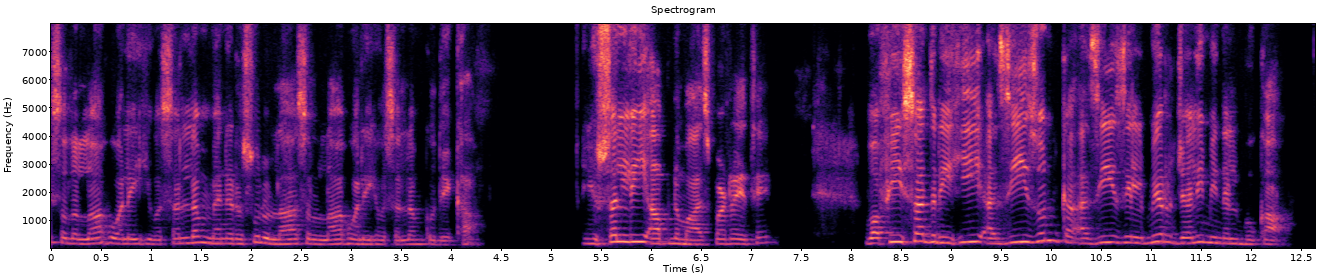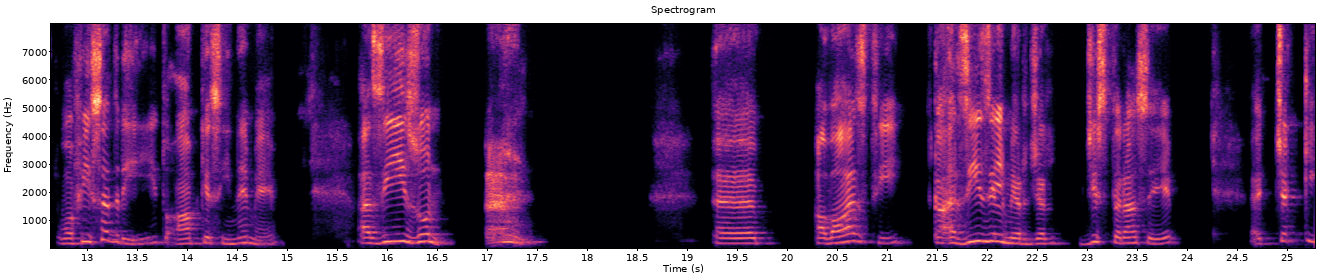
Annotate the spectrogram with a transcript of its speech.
सल्लल्लाहु अलैहि वसल्लम, मैंने रसूलुल्लाह सल्लल्लाहु अलैहि वसल्लम को देखा। युसल्ली आप नमाज़ पढ़ रहे थे वफी सदरी अजीजुन का अज़ीज़ मिनल बुका वफी सदरी तो आपके सीने में अजीजुन आवाज़ थी का अज़ीज़ मिर्जल जिस तरह से चक्की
